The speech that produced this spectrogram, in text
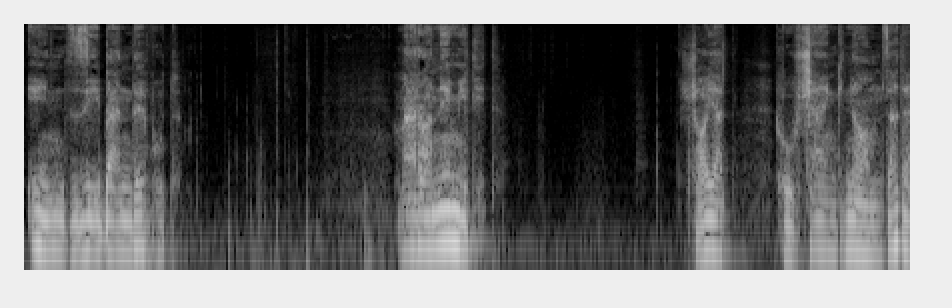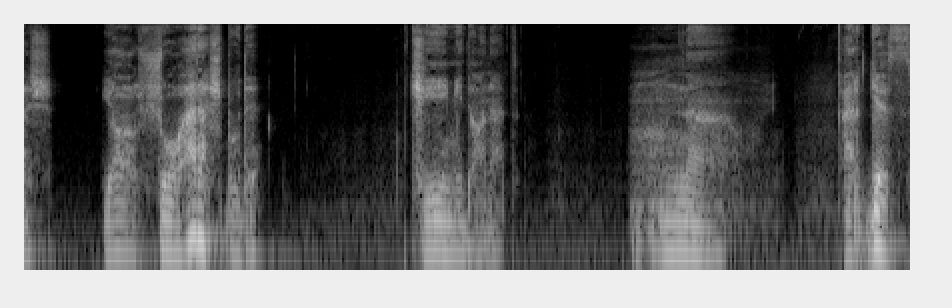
این زیبنده بود. مرا نمی‌دید. شاید هوشنگ نامزدش یا شوهرش بوده؟ کی می‌داند؟ نه. هرگز.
